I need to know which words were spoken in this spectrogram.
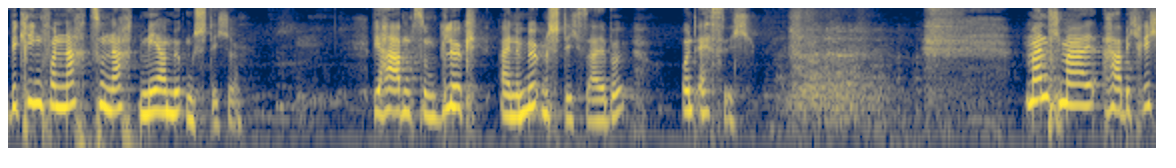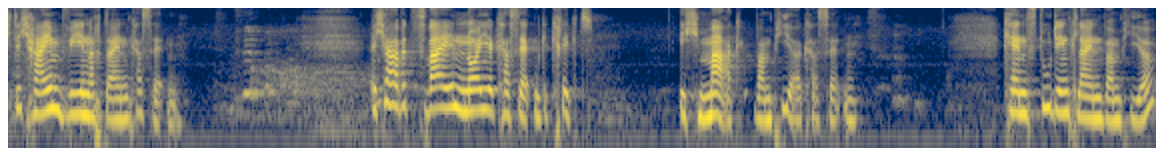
Wir kriegen von Nacht zu Nacht mehr Mückenstiche. Wir haben zum Glück eine Mückenstichsalbe und Essig. Manchmal habe ich richtig Heimweh nach deinen Kassetten. Ich habe zwei neue Kassetten gekriegt. Ich mag Vampirkassetten. Kennst du den kleinen Vampir?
